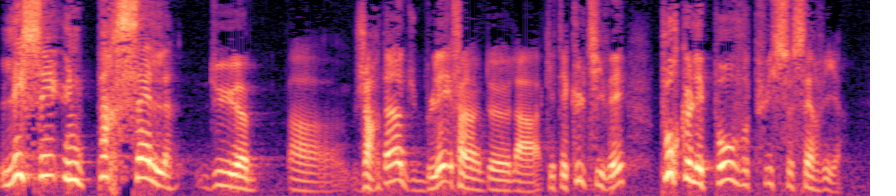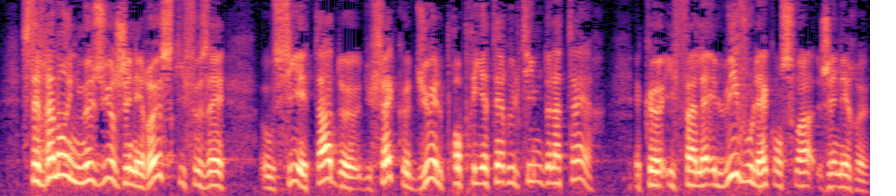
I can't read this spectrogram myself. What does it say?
laisser une parcelle du euh, euh, jardin, du blé, enfin, de la, qui était cultivé, pour que les pauvres puissent se servir. C'était vraiment une mesure généreuse qui faisait aussi état du fait que Dieu est le propriétaire ultime de la terre et qu'il fallait, lui voulait qu'on soit généreux.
